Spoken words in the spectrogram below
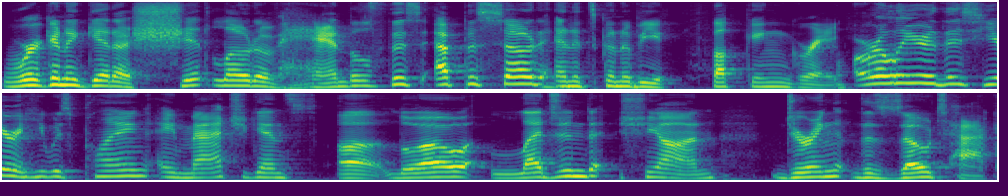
We're gonna get a shitload of handles this episode, and it's gonna be fucking great. Earlier this year, he was playing a match against uh, Luo Legend Xian during the Zotac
